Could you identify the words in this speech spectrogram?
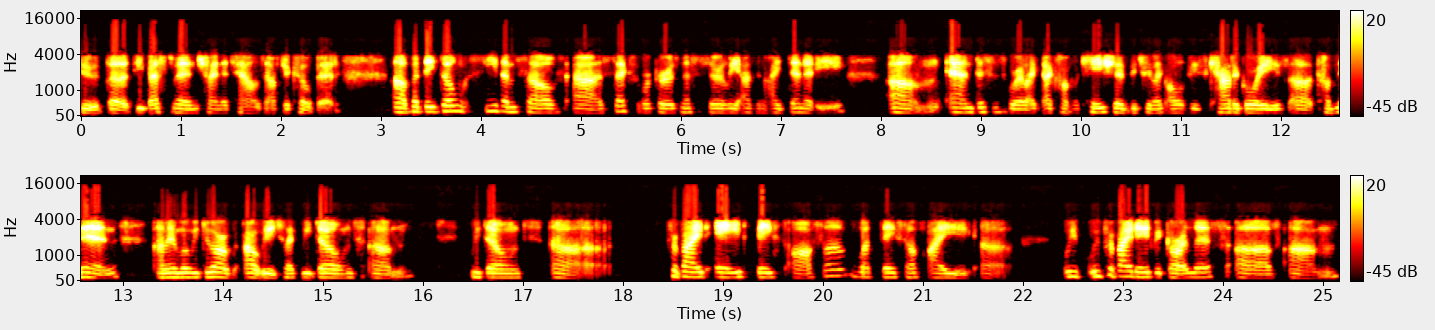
to the divestment in Chinatowns after COVID. Uh, but they don't see themselves as sex workers necessarily as an identity. Um, and this is where like that complication between like all of these categories uh, come in. I mean, when we do our outreach, like we don't um, we don't uh, provide aid based off of what they self I uh, we we provide aid regardless of um,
